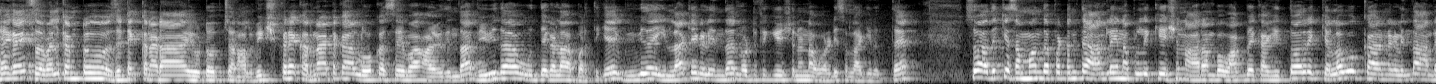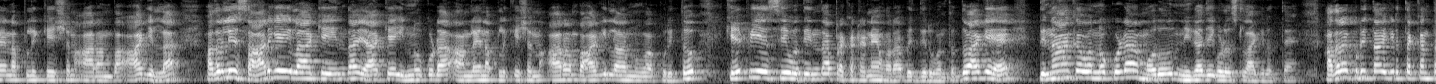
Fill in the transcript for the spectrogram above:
ಹೇ ಗೈಸ್ ವೆಲ್ಕಮ್ ಟು ಜಿಟೆಕ್ ಕನ್ನಡ ಯೂಟ್ಯೂಬ್ ಚಾನಲ್ ವೀಕ್ಷಕರೇ, ಕರ್ನಾಟಕ ಲೋಕಸೇವಾ ಆಯೋಗದಿಂದ ವಿವಿಧ ಹುದ್ದೆಗಳ ಭರ್ತಿಗೆ ವಿವಿಧ ಇಲಾಖೆಗಳಿಂದ ನೋಟಿಫಿಕೇಷನನ್ನು ಹೊರಡಿಸಲಾಗಿರುತ್ತೆ. ಸೊ ಅದಕ್ಕೆ ಸಂಬಂಧಪಟ್ಟಂತೆ ಆನ್ಲೈನ್ ಅಪ್ಲಿಕೇಶನ್ ಆರಂಭವಾಗಬೇಕಾಗಿತ್ತು. ಆದರೆ ಕೆಲವು ಕಾರಣಗಳಿಂದ ಆನ್ಲೈನ್ ಅಪ್ಲಿಕೇಶನ್ ಆರಂಭ ಆಗಿಲ್ಲ. ಅದರಲ್ಲಿ ಸಾರಿಗೆ ಇಲಾಖೆಯಿಂದ ಯಾಕೆ ಇನ್ನೂ ಕೂಡ ಆನ್ಲೈನ್ ಅಪ್ಲಿಕೇಶನ್ ಆರಂಭ ಆಗಿಲ್ಲ ಅನ್ನುವ ಕುರಿತು ಕೆ ಪಿ ಎಸ್ ಸಿ ವತಿಯಿಂದ ಪ್ರಕಟಣೆ ಹೊರಬಿದ್ದಿರುವಂಥದ್ದು. ಹಾಗೆ ದಿನಾಂಕವನ್ನು ಕೂಡ ಮರು ನಿಗದಿಗೊಳಿಸಲಾಗಿರುತ್ತೆ. ಅದರ ಕುರಿತಾಗಿರ್ತಕ್ಕಂಥ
